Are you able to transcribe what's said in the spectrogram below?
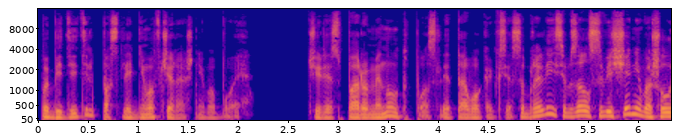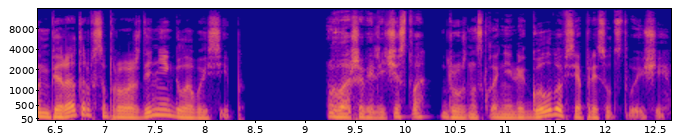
победитель последнего вчерашнего боя. Через пару минут после того, как все собрались, в зал совещания вошел император в сопровождении главы СИП. «Ваше Величество!» — дружно склонили головы все присутствующие.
